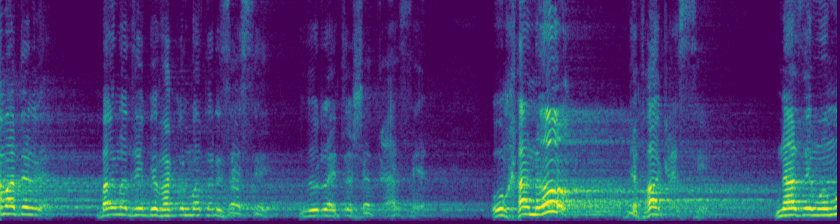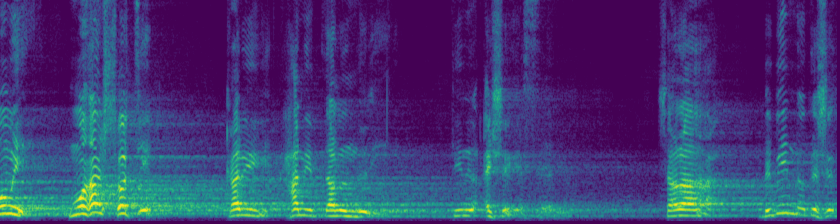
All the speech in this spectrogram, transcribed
আমাদের বাংলাদেশে বেফাকুল মাদারিস আছে হুজুর রাইটার সাথে আছেন। ওখানেও বেফাক আছে। নাজেম মমি মহাসচিব কারি হানিফ দালন্দুরি তিনি এসে গেছেন। সারা বিভিন্ন দেশের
